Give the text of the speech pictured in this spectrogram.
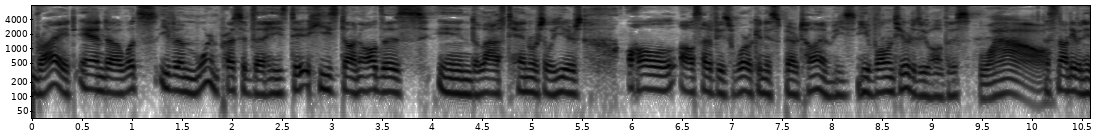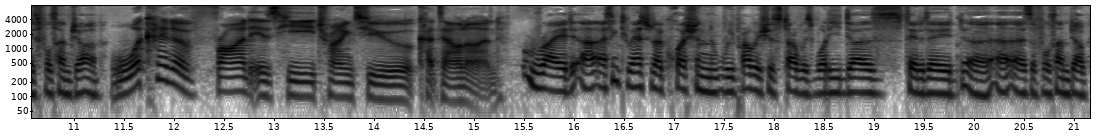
Right, and uh, what's even more impressive that he's di- he's done all this in the last ten or so years, all outside of his work in his spare time. He's he volunteered to do all this. Wow. That's not even his full time job. What kind of fraud is he trying to cut down on? Right. Uh, I think to answer that question, we probably should start with what he does day to day as a full time job.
